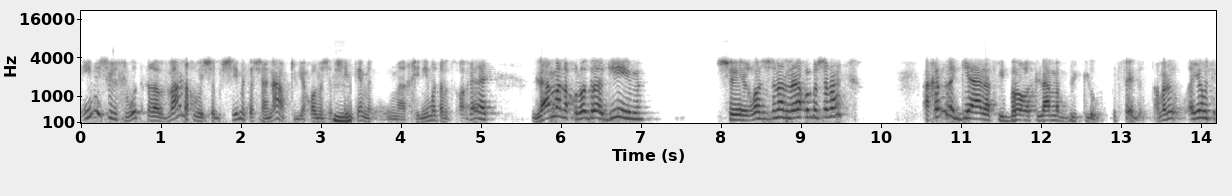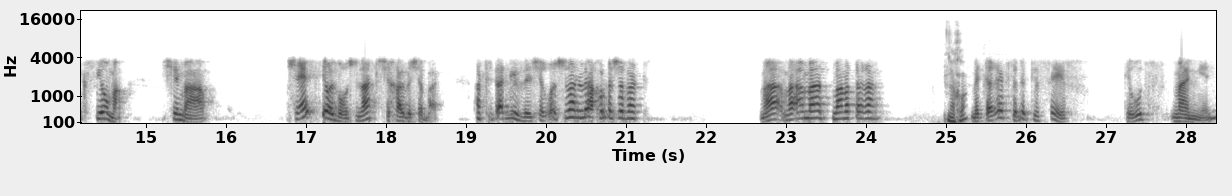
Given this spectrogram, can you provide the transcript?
אם בשביל חירות ערבה אנחנו משבשים את השנה, כביכול משבשים, mm-hmm. כן, מכינים אותה בצורה אחרת, למה אנחנו לא דואגים שראש השנה לא יכול בשבת? אחרי זה נגיע לסיבות למה ביטלו, בסדר. אבל היום זה אקסיומה, שמה? שאין סיעות בראש השנה שחל בשבת. אז תדאג לזה שראש השנה לא יכול בשבת. מה, מה, מה, מה המטרה? נכון. מתרץ לבית יוסף תירוץ מעניין,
